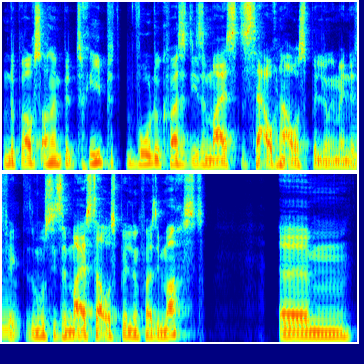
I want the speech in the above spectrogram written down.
Und du brauchst auch einen Betrieb, wo du quasi diese Meister, das ist ja auch eine Ausbildung im Endeffekt. Mhm. Du musst diese Meisterausbildung quasi machst. Ähm,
